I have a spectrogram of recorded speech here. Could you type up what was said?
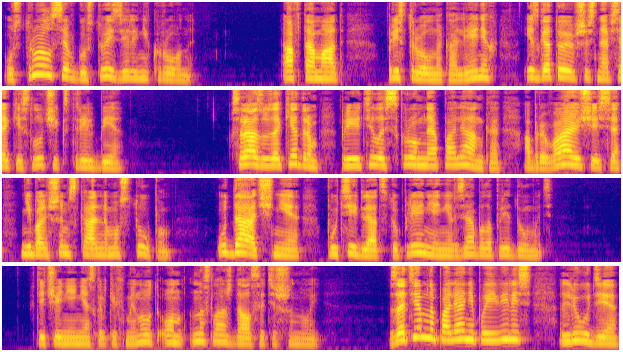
устроился в густой зелени кроны. Автомат пристроил на коленях, изготовившись на всякий случай к стрельбе. Сразу за кедром приютилась скромная полянка, обрывающаяся небольшим скальным уступом. Удачнее пути для отступления нельзя было придумать. В течение нескольких минут он наслаждался тишиной. Затем на поляне появились люди.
